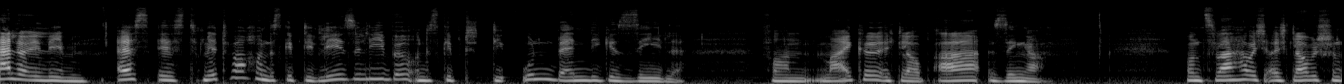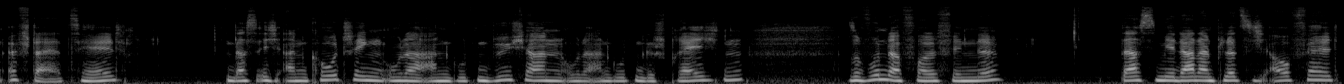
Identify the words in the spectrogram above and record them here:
Hallo ihr Lieben, es ist Mittwoch und es gibt die Leseliebe und es gibt die unbändige Seele von Michael, ich glaube A. Singer. Und zwar habe ich euch, glaube ich, schon öfter erzählt, dass ich an Coaching oder an guten Büchern oder an guten Gesprächen so wundervoll finde, dass mir da dann plötzlich auffällt,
